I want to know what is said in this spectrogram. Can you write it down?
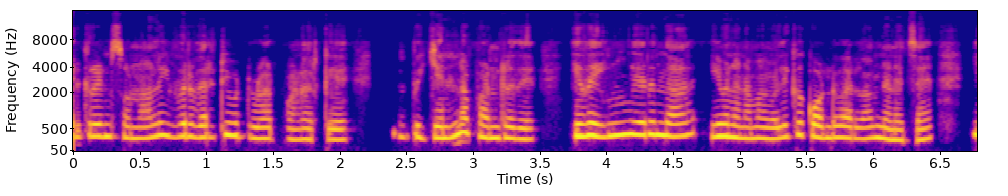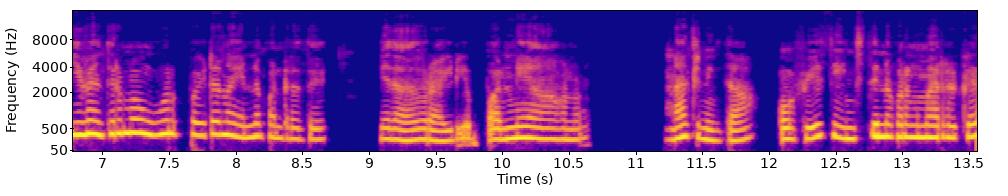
இருக்கிறேன்னு சொன்னாலும் இவர் விரட்டி விட்டுருவார் போல இருக்கே. இப்ப என்ன பண்றது? இவன் இங்க இருந்தா இவனை நம்ம வெளிக்க கொண்டு வரலாம்னு நினைச்சேன். இவன் திரும்ப ஊருக்கு போயிட்டா நான் என்ன பண்றது? ஏதாவது ஒரு ஐடியா பண்ணி ஆகணும். என்னாச்சு நீதா உன் ஃபேஸ் இன்ச்சு தின்ன குரங்கு மாதிரி இருக்கு.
